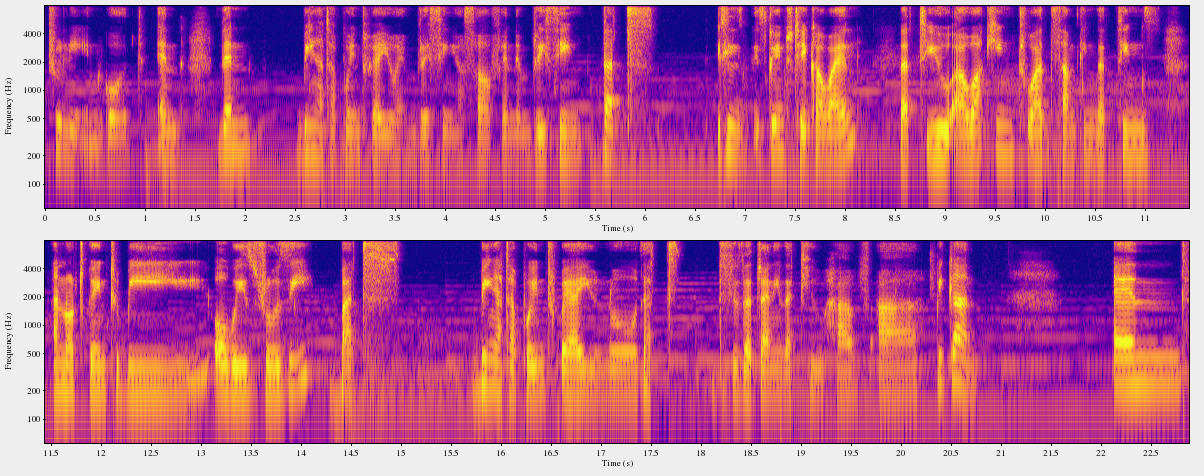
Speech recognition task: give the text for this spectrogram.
truly in God. And then being at a point where you're embracing yourself and embracing that it's going to take a while that you are working towards something that things are not going to be always rosy but being at a point where you know that this is a journey that you have uh, begun. And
